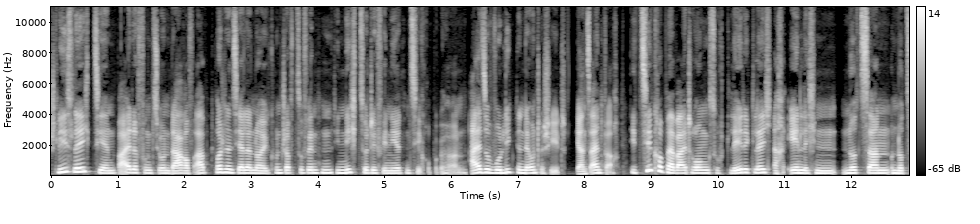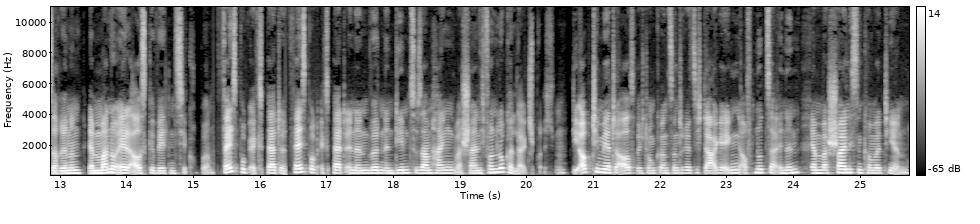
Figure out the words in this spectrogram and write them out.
Schließlich zielen beide Funktionen darauf ab, potenzielle neue Kundschaft zu finden, die nicht zur definierten Zielgruppe gehören. Also wo liegt denn der Unterschied? Ganz einfach. Die Zielgruppenerweiterung sucht lediglich nach ähnlichen Nutzern und Nutzerinnen der manuell ausgewählten Zielgruppe. Facebook-Expertinnen Facebook-ExpertInnen würden in dem Zusammenhang wahrscheinlich von Lookalikes sprechen. Die optimierte Ausrichtung konzentriert sich dagegen auf NutzerInnen, die am wahrscheinlichsten konvertieren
